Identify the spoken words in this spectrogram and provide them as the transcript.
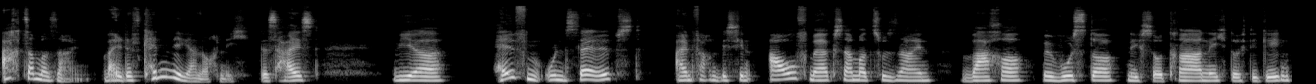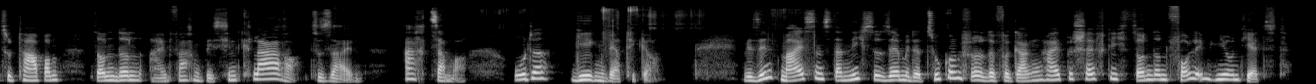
achtsamer sein, weil das kennen wir ja noch nicht. Das heißt, wir helfen uns selbst, einfach ein bisschen aufmerksamer zu sein, wacher, bewusster, nicht so tranig durch die Gegend zu tapern, sondern einfach ein bisschen klarer zu sein, achtsamer oder gegenwärtiger. Wir sind meistens dann nicht so sehr mit der Zukunft oder der Vergangenheit beschäftigt, sondern voll im Hier und Jetzt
